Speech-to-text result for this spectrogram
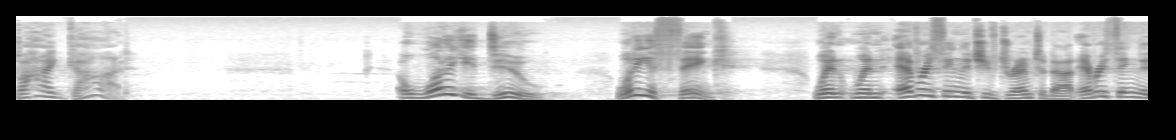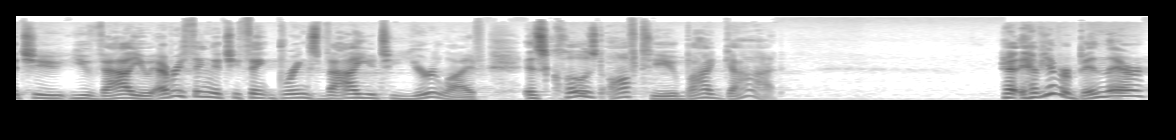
by God. What do you do? What do you think? When, when everything that you've dreamt about, everything that you, you value, everything that you think brings value to your life is closed off to you by God. Have you ever been there?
